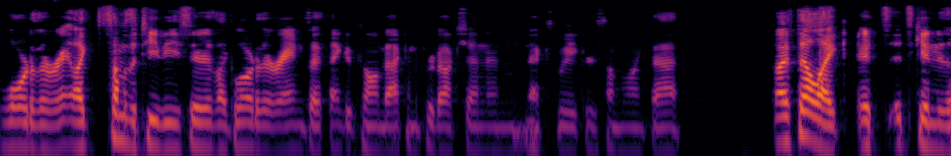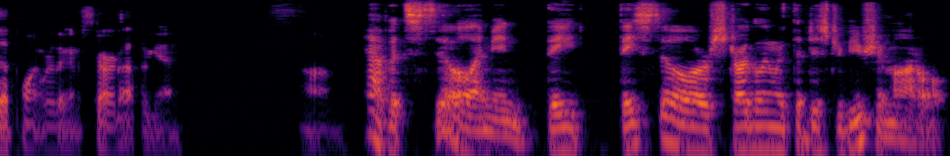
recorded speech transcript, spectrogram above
Lord of the Rings, like some of the TV series, like Lord of the Rings, I think is going back into production in next week or something like that. I feel like it's it's getting to the point where they're going to start up again. Um, Yeah, but still, I mean, they they still are struggling with the distribution model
